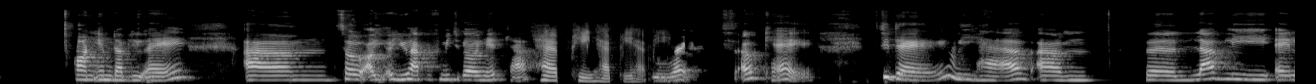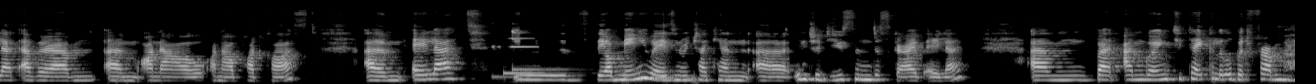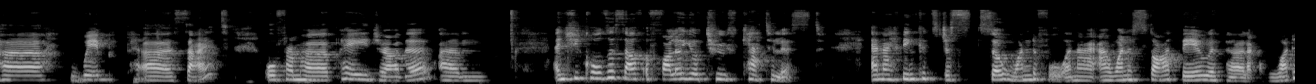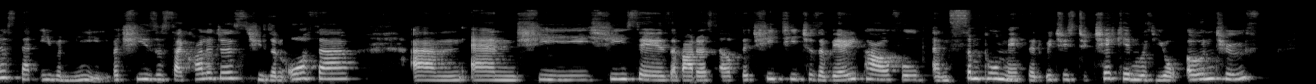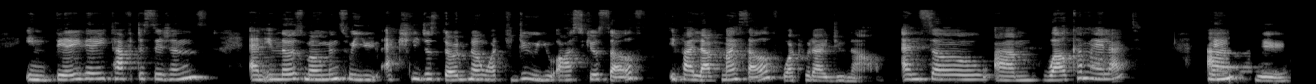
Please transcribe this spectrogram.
on MWA. Um, so, are, are, you happy for me to go ahead, Kath? Happy, happy, happy. Great. Okay. Today we have um, the lovely Eilat Aviram um, on our on our podcast. Um, Eilat is there are many ways in which I can uh, introduce and describe Eilat. Um, but I'm going to take a little bit from her web uh, site or from her page rather. Um, and she calls herself a follow your truth catalyst. And I think it's just so wonderful. And I, I want to start there with her. Like, what does that even mean? But she's a psychologist, she's an author. Um, and she she says about herself that she teaches a very powerful and simple method, which is to check in with your own truth in very very tough decisions, and in those moments where you actually just don't know what to do, you ask yourself, if I loved myself, what would I do now? And so, um, welcome, Eilat. Thank uh, you.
